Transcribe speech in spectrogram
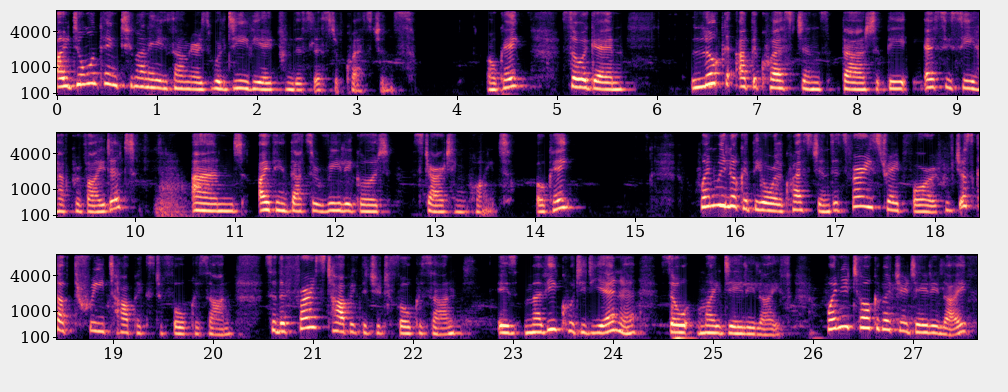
I don't think too many examiners will deviate from this list of questions. Okay. So again, look at the questions that the SEC have provided, and I think that's a really good starting point. Okay. When we look at the oral questions, it's very straightforward. We've just got three topics to focus on. So the first topic that you're to focus on is ma vie quotidienne, so my daily life. When you talk about your daily life,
